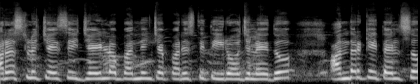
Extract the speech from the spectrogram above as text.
అరెస్టులు చేసి జైల్లో బంధించే పరిస్థితి ఈరోజు లేదు. అందరికీ తెలుసు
